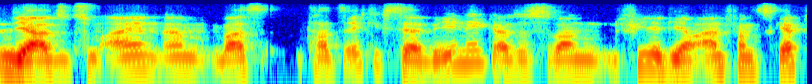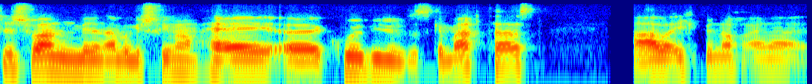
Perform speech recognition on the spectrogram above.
Ja, also zum einen ähm, war es tatsächlich sehr wenig. Also es waren viele, die am Anfang skeptisch waren und mir dann aber geschrieben haben, hey, äh, cool, wie du das gemacht hast. Aber ich bin auch einer,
